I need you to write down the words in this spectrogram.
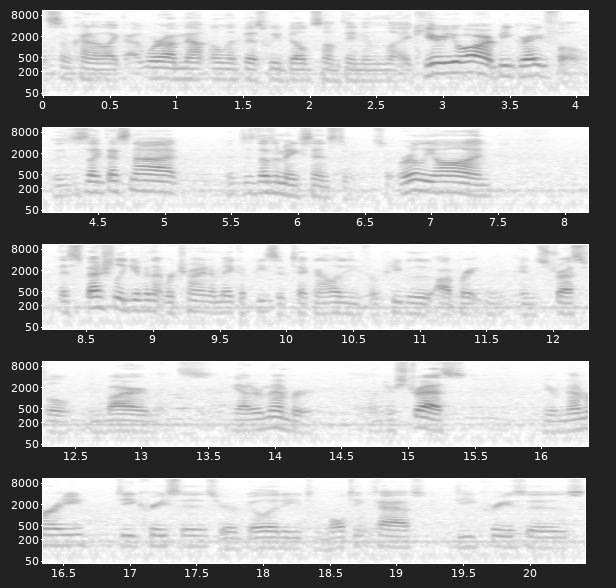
some kind of like we're on Mount Olympus, we build something and like here you are, be grateful. It's like that's not it just doesn't make sense to me. So early on, especially given that we're trying to make a piece of technology for people who operate in, in stressful environments, you got to remember under stress, your memory decreases, your ability to multitask decreases,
